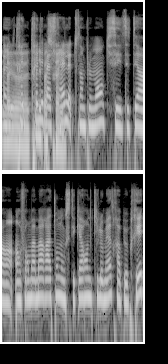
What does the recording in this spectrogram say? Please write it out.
Le trail, trail, des passerelles, tout simplement. C'était un, un format marathon, donc c'était 40 km à peu près,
